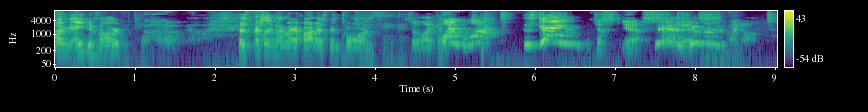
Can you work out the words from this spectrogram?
I'm eight in heart, Oh god. especially when my heart has been torn. So like Why what? this game, Just yes. Yeah, yes. sure. Why not?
